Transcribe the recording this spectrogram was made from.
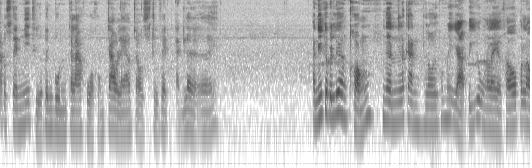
15%นี่ถือเป็นบุญกะลาหัวของเจ้าแล้วเจ้าสตีเฟนแอดเลอร์เอ้ยอันนี้ก็เป็นเรื่องของเงินละกันเราก็ไม่อยากไปยุ่งอะไรกับเขาเพราะเรา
